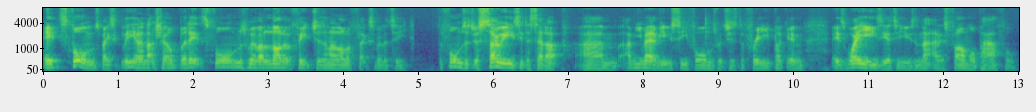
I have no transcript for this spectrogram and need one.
It's forms basically in a nutshell, but it's forms with a lot of features and a lot of flexibility. The forms are just so easy to set up. Um, you may have used CForms, which is the free plugin. It's way easier to use than that and it's far more powerful.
